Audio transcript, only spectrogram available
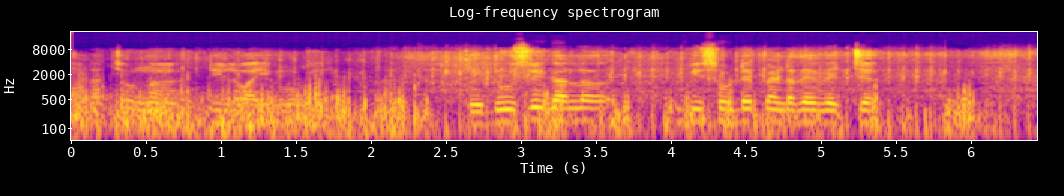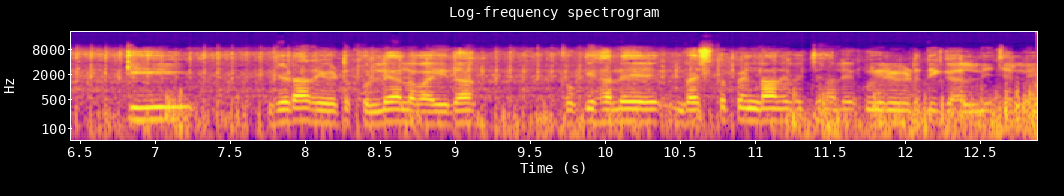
ਜਿਹੜਾ ਝੋਨਾ ਦੀ ਲਵਾਈ ਹੋ ਗਈ ਤੇ ਦੂਸਰੀ ਗੱਲ ਵੀ ਤੁਹਾਡੇ ਪਿੰਡ ਦੇ ਵਿੱਚ ਕੀ ਜਿਹੜਾ ਰੇਟ ਖੁੱਲਿਆ ਲਵਾਈ ਦਾ, ਕਿਉਂਕਿ ਹਲੇ ਵੈਸਟ ਪਿੰਡਾਂ ਦੇ ਵਿੱਚ ਹਲੇ ਕੋਈ ਰੇਟ ਦੀ ਗੱਲ ਨਹੀਂ ਚੱਲੀ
